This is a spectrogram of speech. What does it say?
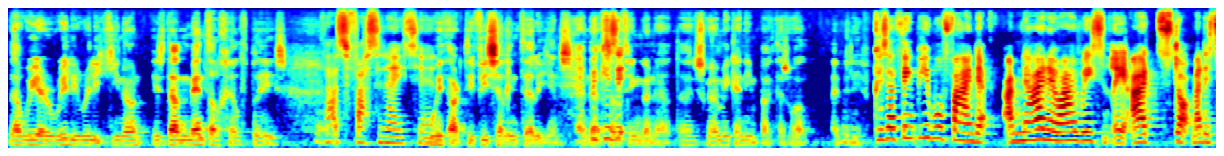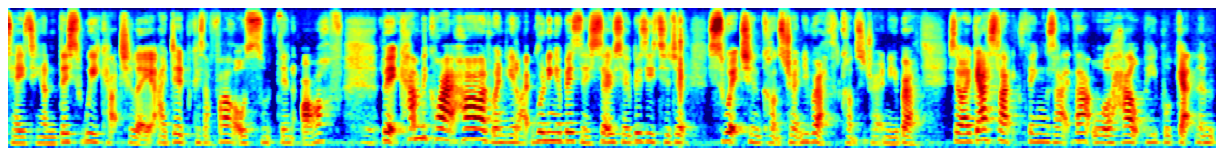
that we are really, really keen on is that mental health place That's fascinating. with artificial intelligence. And that's Because it- something gonna, that is going to make an impact as well, I believe. because I think people find it. I mean, I know I recently I stopped meditating, and this week actually I did because I felt I was something off. But it can be quite hard when you're like running a business, so so busy to do, switch and concentrate on your breath, concentrate on your breath. So I guess like things like that will help people get them,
